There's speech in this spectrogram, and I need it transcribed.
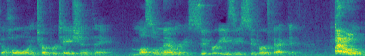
the whole interpretation thing. Muscle memory, super easy, super effective. Boom!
